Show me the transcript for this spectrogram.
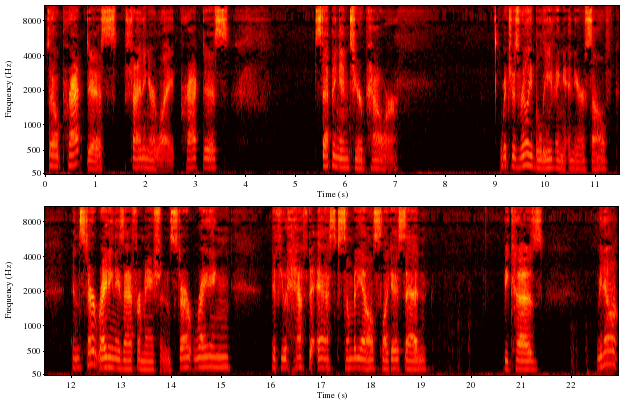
So practice shining your light. Practice stepping into your power which is really believing in yourself. And start writing these affirmations. Start writing if you have to ask somebody else, like I said, because we don't,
